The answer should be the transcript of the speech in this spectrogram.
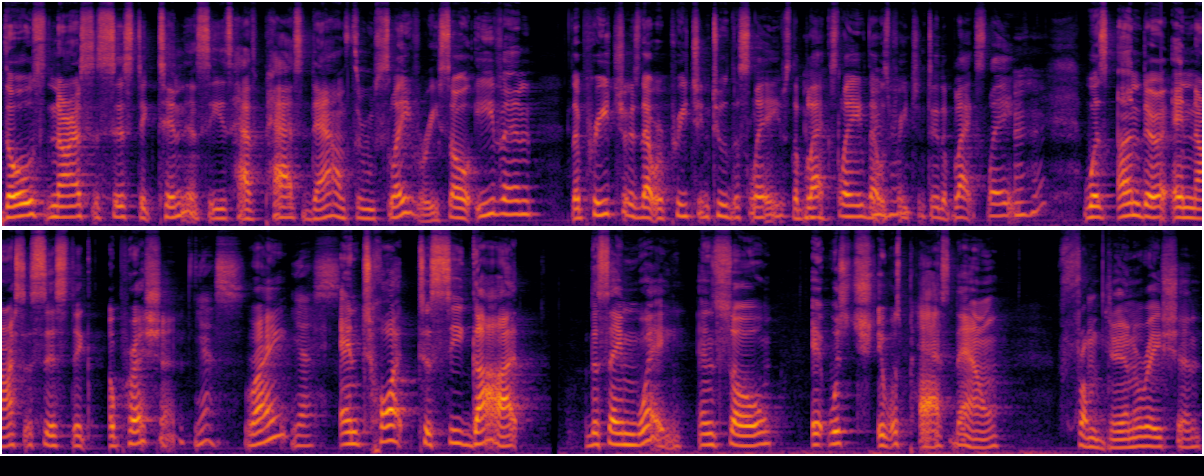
those narcissistic tendencies have passed down through slavery. So even the preachers that were preaching to the slaves, the black mm-hmm. slave that was mm-hmm. preaching to the black slave, mm-hmm. was under a narcissistic oppression, Yes. right? Yes. and taught to see God the same way. And so it was it was passed down from generation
